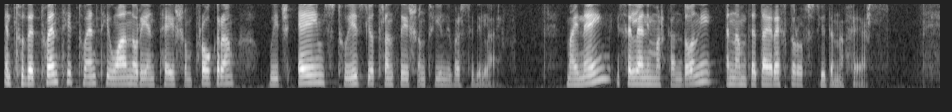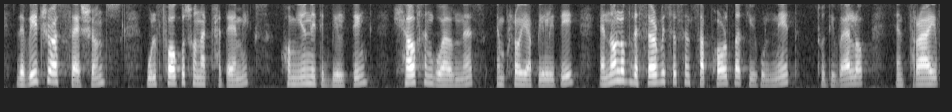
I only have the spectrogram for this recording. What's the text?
and to the 2021 orientation program which aims to ease your transition to university life. My name is Eleni Marcandoni and I'm the Director of Student Affairs. The virtual sessions will focus on academics, community building, health and wellness, employability, and all of the services and support that you will need to develop and thrive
